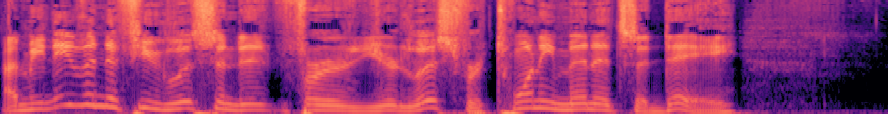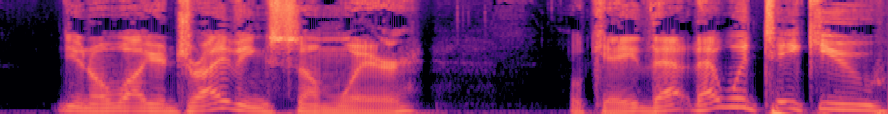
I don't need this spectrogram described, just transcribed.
I mean, even if you listen to for your list for 20 minutes a day, you know, while you're driving somewhere, okay, that, that would take you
